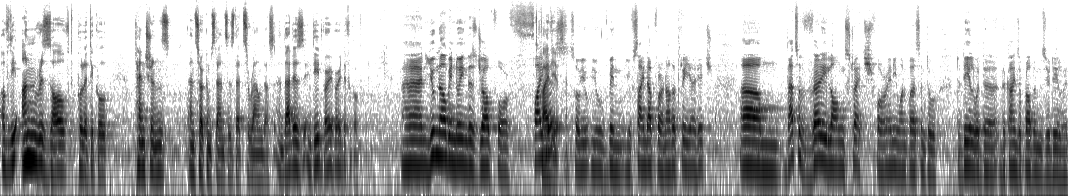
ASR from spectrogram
of the unresolved political tensions and circumstances that surround us. And that is indeed very, very difficult. And you've now been doing this job for five, Five years. years, So you, you've been you've signed up for another three-year hitch. Um, that's a very long stretch for any one person to to deal with the, the kinds of problems you deal with.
